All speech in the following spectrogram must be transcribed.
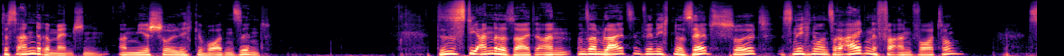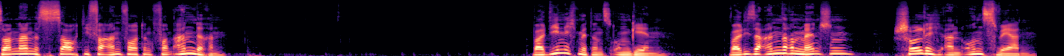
dass andere Menschen an mir schuldig geworden sind. Das ist die andere Seite. An unserem Leid sind wir nicht nur selbst schuld, es ist nicht nur unsere eigene Verantwortung, sondern es ist auch die Verantwortung von anderen. Weil die nicht mit uns umgehen, weil diese anderen Menschen schuldig an uns werden.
